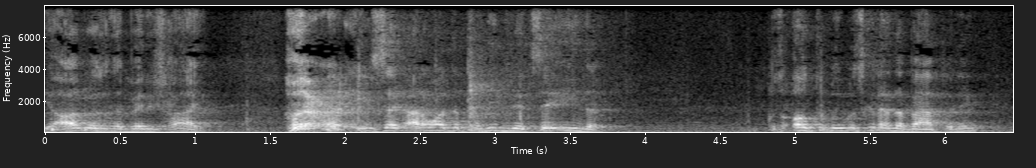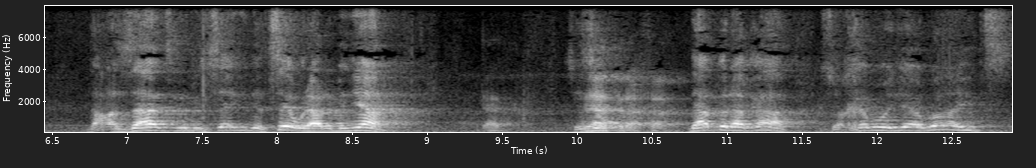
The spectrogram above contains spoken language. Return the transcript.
He always in the Ben Ish Chai. He's like, I don't want to believe יצא either. Because ultimately what's going to end up happening? The Azad is going to be saying יצא without a minyan. So זה הברכה. זה הברכה. So Chamoya writes,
